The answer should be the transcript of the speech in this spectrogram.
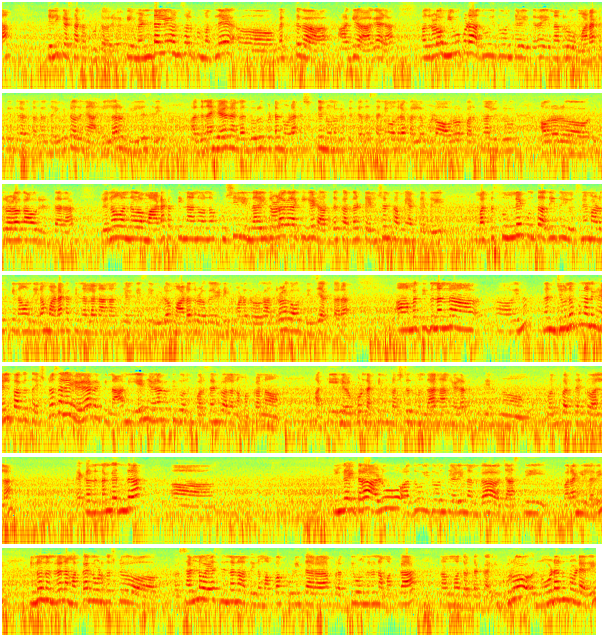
ತಲೆ ಕೆಡ್ಸಾಕತ್ಬಿಟ್ಟವ್ರಿ ಯಾಕೆ ಮೆಂಟಲಿ ಒಂದು ಸ್ವಲ್ಪ ಮೊದಲೇ ಮೆತ್ತಗ ಆಗಿ ಆಗ್ಯಾಳ. ಅದ್ರೊಳಗೆ ನೀವು ಕೂಡ ಅದು ಇದು ಅಂತೇಳಿ ಈ ಥರ ಏನಾದರೂ ಮಾಡಾಕತ್ತಿದ್ರ ಅಂತಂದ್ರೆ ದಯವಿಟ್ಟು ಅದನ್ನ ಎಲ್ಲರೂ ನಿಲ್ಲಿಸ್ರಿ ಅದನ್ನ ಹೇಳ್ದಂಗೆ ದೂರದ ಬೆಟ್ಟ ನೋಡಕ್ಕೆ ಅಷ್ಟೇ ನುಣಗಿರ್ತೈತಿ. ಅದು ಸನಿ ಹೋದ್ರೆ ಕಲ್ಲು ಮುಳ್ಳು. ಅವ್ರವ್ರ ಪರ್ಸ್ನಲ್ ಇದ್ರು, ಅವ್ರವ್ರ ಇದ್ರೊಳಗೆ ಅವ್ರು ಇರ್ತಾರೆ. ಏನೋ ಒಂದು ಮಾಡಕತ್ತೀನಿ ನಾನು ಅನ್ನೋ ಖುಷಿಲಿಂದ ಇದ್ರೊಳಗೆ ಆಕಿಗೆ ಅರ್ಧಕ್ಕರ್ಧ ಟೆನ್ಷನ್ ಕಮ್ಮಿ ಆಗ್ತೈತ್ರಿ. ಮತ್ತು ಸುಮ್ಮನೆ ಕುಂತು ಅದು ಇದು ಯೋಚನೆ ಮಾಡೋದಕ್ಕಿಂತ ಒಂದು ಏನೋ ಮಾಡಕತ್ತೀನಲ್ಲ ನಾನು ಅಂತ ಹೇಳಿ ಕೇಸಿ ವಿಡಿಯೋ ಮಾಡೋದ್ರೊಳಗೆ ಎಡಿಟ್ ಮಾಡೋದ್ರೊಳಗೆ ಅದ್ರೊಳಗೆ ಅವ್ರು ಬ್ಯುಸಿ ಆಗ್ತಾರೆ. ಮತ್ತು ಇದು ನನ್ನ ಏನು? ನನ್ನ ಜೀವನಕ್ಕೂ ನನಗೆ ಹೆಲ್ಪ್ ಆಗುತ್ತೆ. ಎಷ್ಟೋ ಸಲ ಹೇಳ್ಯಾರಕಿ ನಾನು ಏನು ಹೇಳಾಕತ್ತಿದ್ದು ಒಂದು ಪರ್ಸೆಂಟು ಅಲ್ಲ ನಮ್ಮ ಅಕ್ಕನ. ಅಕ್ಕಿ ಹೇಳ್ಕೊಂಡು ಅಕ್ಕಿನ ಕಷ್ಟದ ಮುಂದೆ ನಾನು ಹೇಳಕತ್ತಿದ್ದೇನು ಒಂದು ಪರ್ಸೆಂಟು ಅಲ್ಲ. ಯಾಕಂದ್ರೆ ನಂಗಂದ್ರೆ ಹಿಂಗ ಈ ಥರ ಅಳು, ಅದು, ಇದು ಅಂತೇಳಿ ನನ್ಗೆ ಜಾಸ್ತಿ ಬರಂಗಿಲ್ಲ ರೀ. ಇನ್ನೊಂದಂದ್ರೆ ನಮ್ಮ ಅಕ್ಕ ನೋಡಿದಷ್ಟು, ಸಣ್ಣ ವಯಸ್ಸಿನಿಂದನೂ ಆತಿ. ನಮ್ಮ ಅಪ್ಪ ಕುಡಿತಾರ ಪ್ರತಿಯೊಂದನ್ನು ನಮ್ಮ ಅಕ್ಕ, ನಮ್ಮ ದೊಡ್ಡಕ್ಕ. ಇಬ್ಬರು ನೋಡನು ನೋಡ್ಯಾರಿ.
